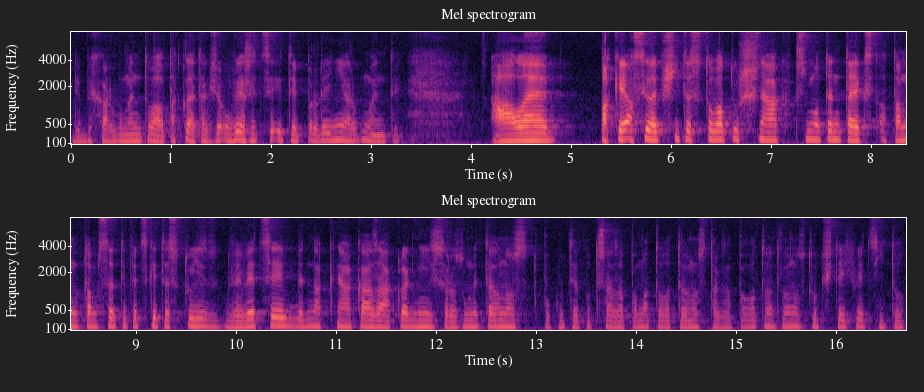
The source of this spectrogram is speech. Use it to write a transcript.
kdybych argumentoval takhle, takže ověřit si i ty prodejní argumenty. Ale pak je asi lepší testovat už nějak přímo ten text a tam, tam se typicky testují dvě věci. Jednak nějaká základní srozumitelnost, pokud je potřeba zapamatovatelnost, tak zapamatovatelnost určitých věcí, to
